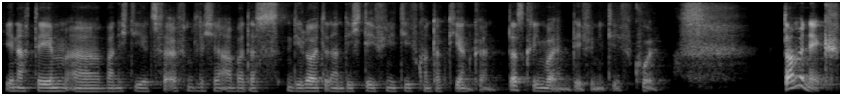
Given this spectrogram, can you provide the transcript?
je nachdem, äh, wann ich die jetzt veröffentliche, aber dass die Leute dann dich definitiv kontaktieren können. Das kriegen wir hin, definitiv. Cool. Dominik,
